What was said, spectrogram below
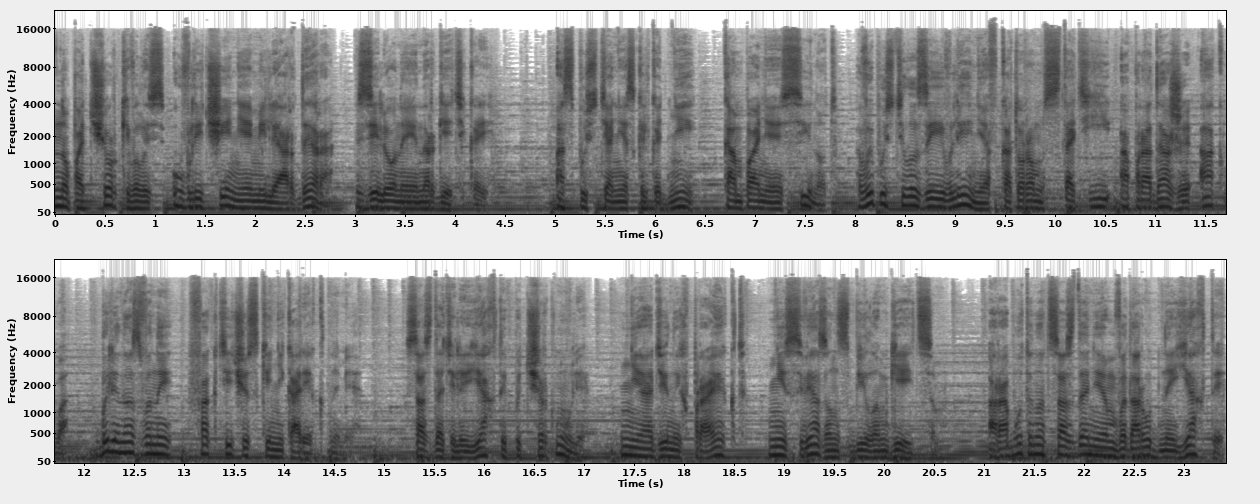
но подчеркивалось увлечение миллиардера зеленой энергетикой. А спустя несколько дней компания Синод выпустила заявление, в котором статьи о продаже «Аква» были названы фактически некорректными. Создатели яхты подчеркнули, ни один их проект не связан с Биллом Гейтсом, а работа над созданием водородной яхты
